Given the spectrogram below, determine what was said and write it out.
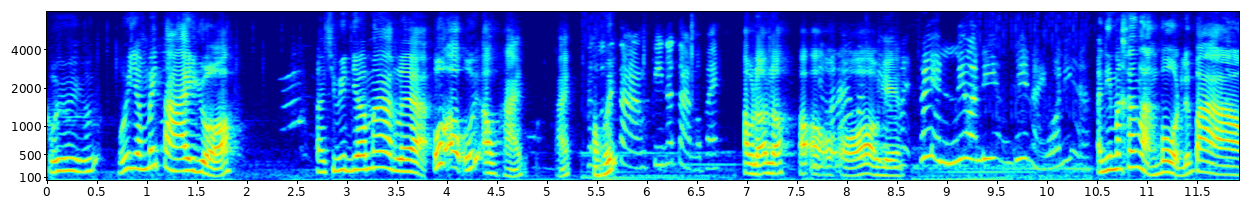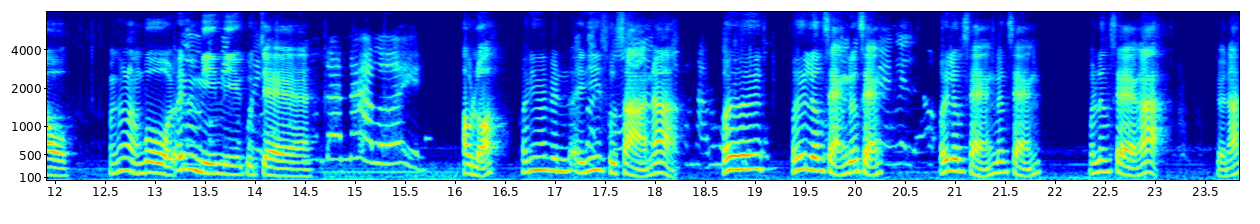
เฮ้ยเฮ้ยเฮ้ยเฮ้ยยังไม่ตายอีกเหรอเอาชีวิตเยอะมากเลยอะโอ้เอาอุ้ยเอาหายหายทะเอาลุเฮ้ยต่างปีนหน้าต่างออกไปเอาเหรอเหรอเอาเอาเอาอ๋อโอเคเฮ้ยนี่วันที่ที่ไหนวะเนี่ยอันนี้มันข้างหลังโบสถ์หรือเปล่า มันข้างหลังโบสถ์เอ้ยมันมีมีกุญแจ ด้านหน้าเลยเอาเหรอ เฮ้ยนี่มันเป็นไอ้นี่สุสานน่ะคำถามทั้งหมดเฮ้ยเฮ้ยเฮ้ยเรืองแสงเรืองแสงป้เล่นแล้วเฮ้ยเรืองแสงเรืองแสง มันเรืองแสงอะเดี๋ยวนะ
